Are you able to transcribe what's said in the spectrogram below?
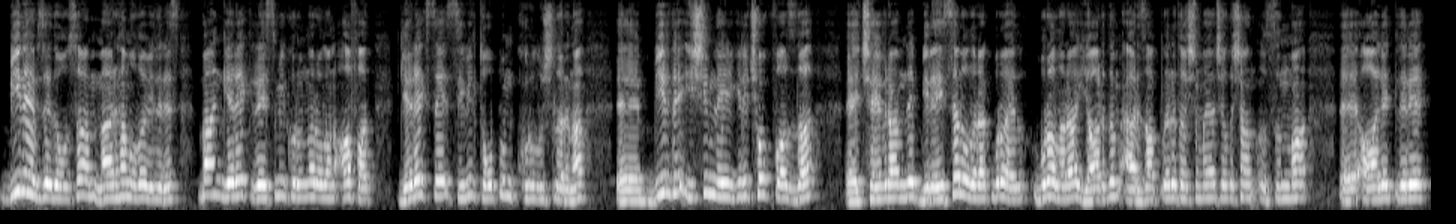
bir nebze de olsa merhem olabiliriz. Ben gerek resmi kurumlar olan AFAD gerekse sivil toplum kuruluşlarına e, bir de işimle ilgili çok fazla e, çevremde bireysel olarak buralara yardım erzakları taşımaya çalışan ısınma e, aletleri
